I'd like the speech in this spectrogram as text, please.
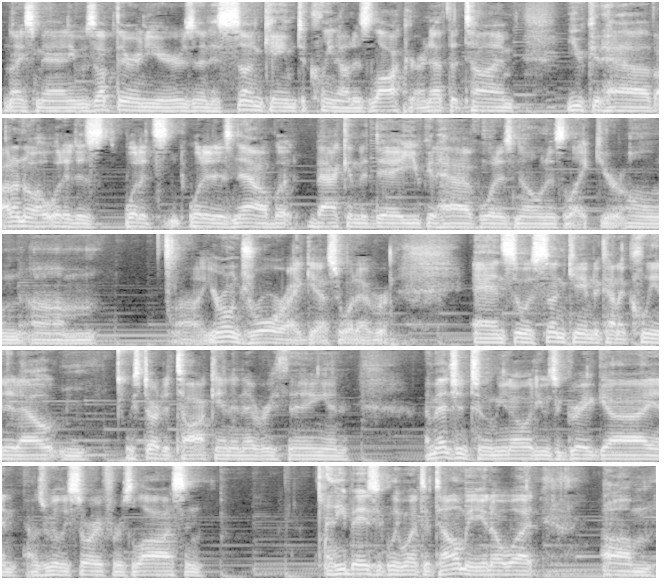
nice man. He was up there in years and his son came to clean out his locker. And at the time you could have i don't know what it is what it's what it is now but back in the day you could have what is known as like your own um, uh, your own drawer, I guess, or whatever. And so his son came to kind of clean it out, and we started talking and everything. And I mentioned to him, you know what, he was a great guy, and I was really sorry for his loss. And and he basically went to tell me, you know what, um,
